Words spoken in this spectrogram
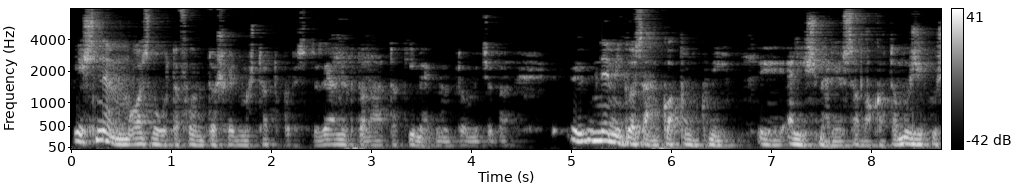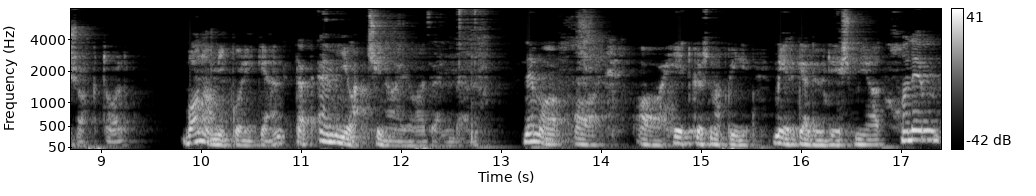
és nem az volt a fontos, hogy most akkor ezt az elnök találta ki, meg nem tudom micsoda. Nem igazán kapunk mi elismerő szavakat a muzsikusaktól. Van, amikor igen, tehát emiatt csinálja az ember. Nem a, a, a hétköznapi mérgelődés miatt, hanem,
